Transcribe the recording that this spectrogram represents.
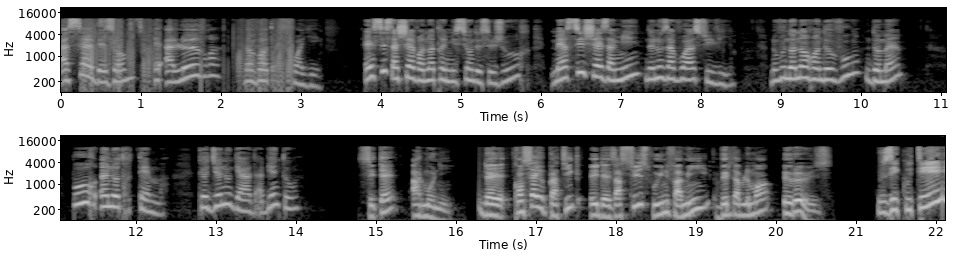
à celle des hommes est à l'œuvre dans votre foyer. Ainsi s'achève notre émission de ce jour. Merci, chers amis, de nous avoir suivis. Nous vous donnons rendez-vous demain pour un autre thème. Que Dieu nous garde. À bientôt. C'était Harmonie. Des conseils pratiques et des astuces pour une famille véritablement heureuse. Vous écoutez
